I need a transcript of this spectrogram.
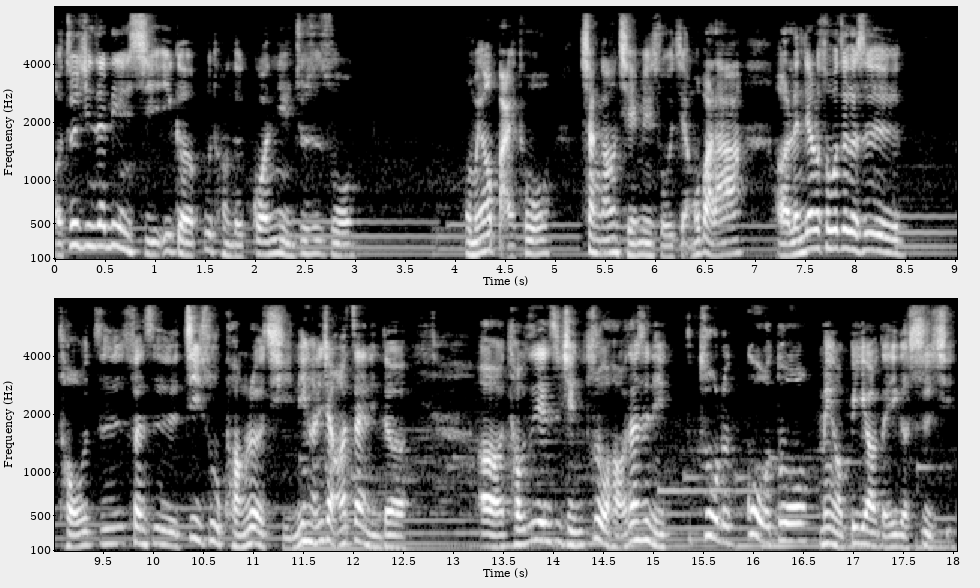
呃最近在练习一个不同的观念，就是说我们要摆脱像刚刚前面所讲，我把它呃人家都说这个是投资算是技术狂热期，你很想要在你的呃投资这件事情做好，但是你做了过多没有必要的一个事情，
